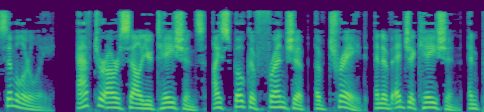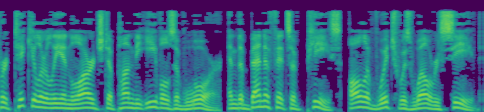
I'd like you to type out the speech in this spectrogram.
Similarly, after our salutations, I spoke of friendship, of trade, and of education, and particularly enlarged upon the evils of war, and the benefits of peace, all of which was well received.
